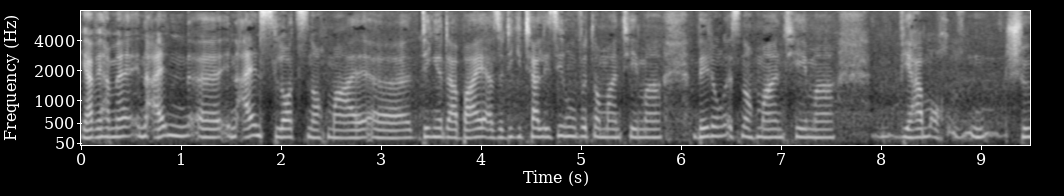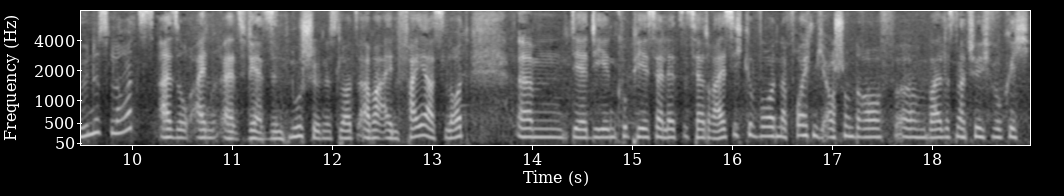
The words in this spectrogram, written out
Ja, wir haben ja in allen, äh, in allen Slots nochmal äh, Dinge dabei. Also Digitalisierung wird nochmal ein Thema, Bildung ist nochmal ein Thema. Wir haben auch schöne Slots, also ein, also wir sind nur schöne Slots, aber ein Feierslot. Ähm, der DNQP ist ja letztes Jahr 30 geworden. Da freue ich mich auch schon drauf, ähm, weil das natürlich wirklich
